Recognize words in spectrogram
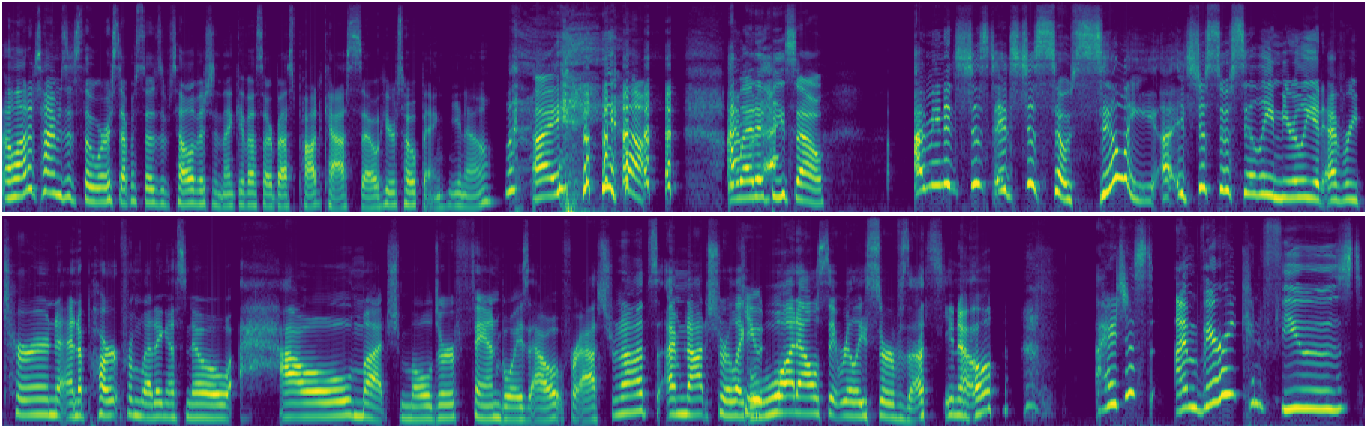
A lot of times it's the worst episodes of television that give us our best podcasts. So here's hoping, you know? I yeah. I Let it be so. I mean, it's just it's just so silly. Uh, it's just so silly nearly at every turn. And apart from letting us know how much Mulder fanboys out for astronauts, I'm not sure like Cute. what else it really serves us. You know? I just I'm very confused.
